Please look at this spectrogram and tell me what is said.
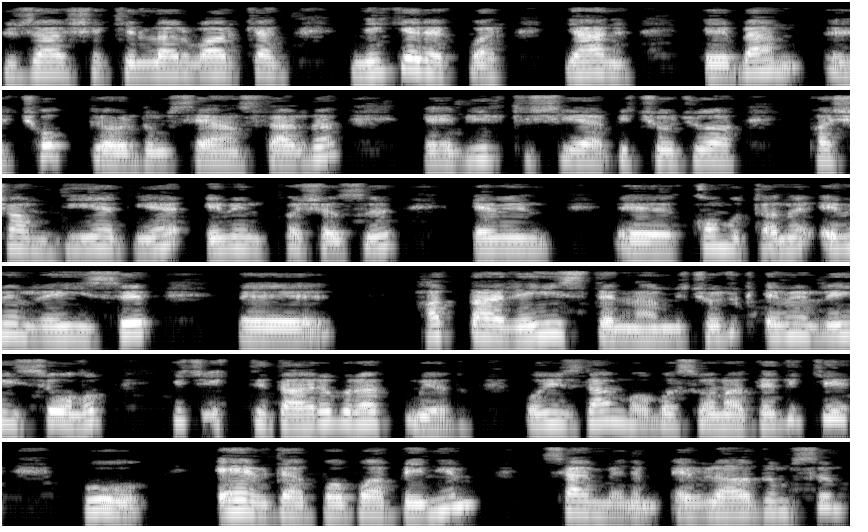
güzel şekiller varken ne gerek var? Yani e, ben çok gördüm seanslarda bir kişiye, bir çocuğa paşam diye diye evin paşası, evin e, komutanı, evin reisi, e, hatta reis denilen bir çocuk evin reisi olup hiç iktidarı bırakmıyordu. O yüzden babası ona dedi ki bu evde baba benim, sen benim evladımsın.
